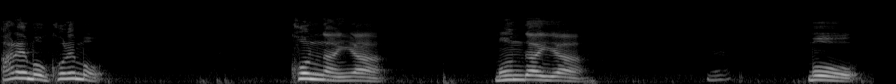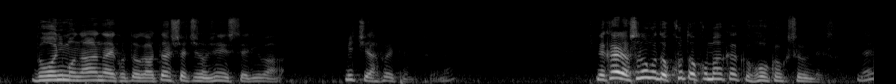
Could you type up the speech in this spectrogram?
あれもこれも困難や問題や、ね、もうどうにもならないことが私たちの人生には満ち溢れていますよね。で彼らはそのことを事細かく報告するんです。ね。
